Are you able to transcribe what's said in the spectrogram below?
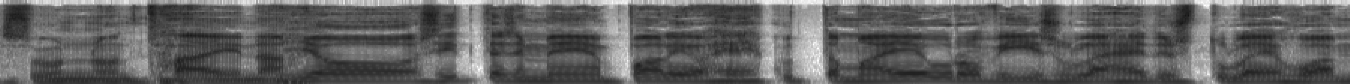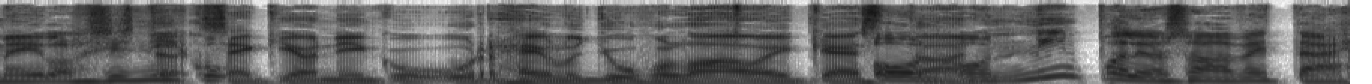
sunnuntaina. Joo, sitten se meidän paljon hehkuttama Euroviisulähetys tulee huomenna Siis niinku, Sekin on niinku urheilujuhlaa oikeastaan. On, on. Niin paljon saa vetää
